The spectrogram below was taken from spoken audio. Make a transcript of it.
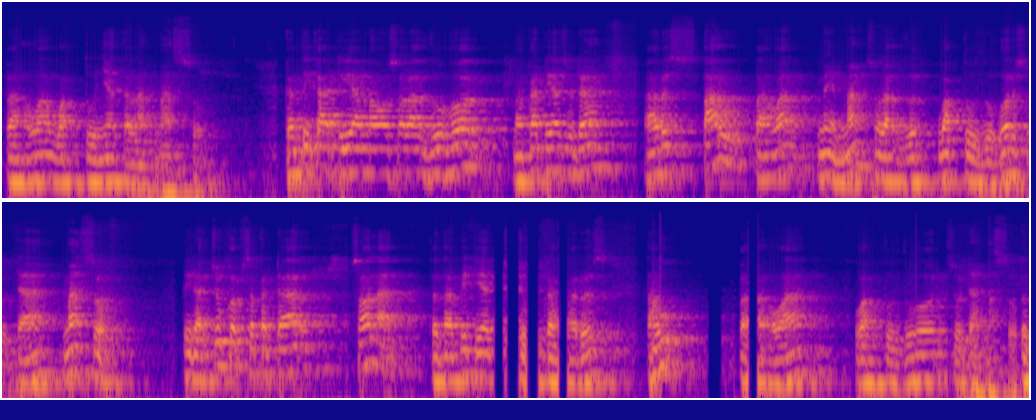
bahwa waktunya telah masuk. Ketika dia mau sholat zuhur, maka dia sudah harus tahu bahwa memang sholat zuhur, waktu zuhur sudah masuk. Tidak cukup sekedar sholat, tetapi dia juga harus tahu bahwa waktu zuhur sudah masuk.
